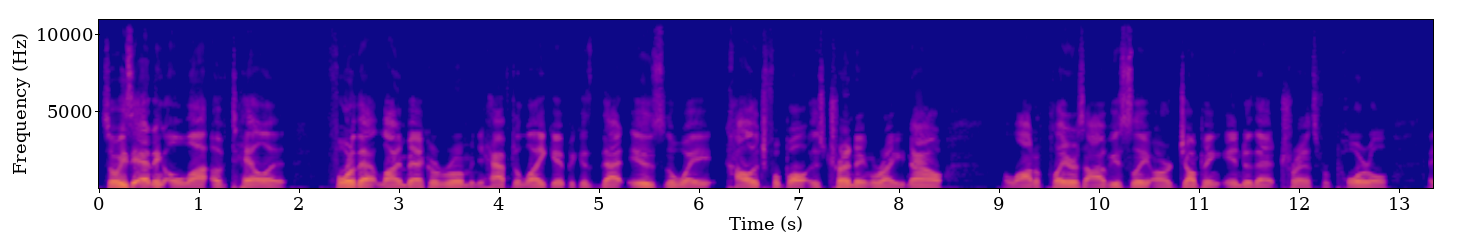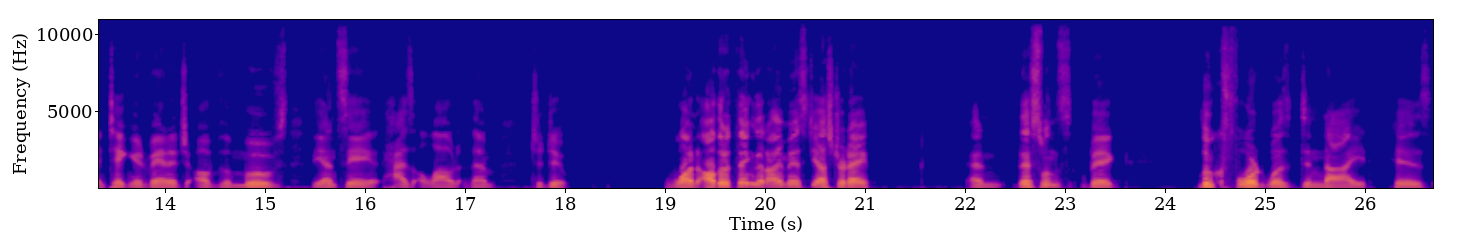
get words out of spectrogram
So he's adding a lot of talent for that linebacker room, and you have to like it because that is the way college football is trending right now. A lot of players obviously are jumping into that transfer portal and taking advantage of the moves the NCAA has allowed them to do. One other thing that I missed yesterday, and this one's big Luke Ford was denied his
